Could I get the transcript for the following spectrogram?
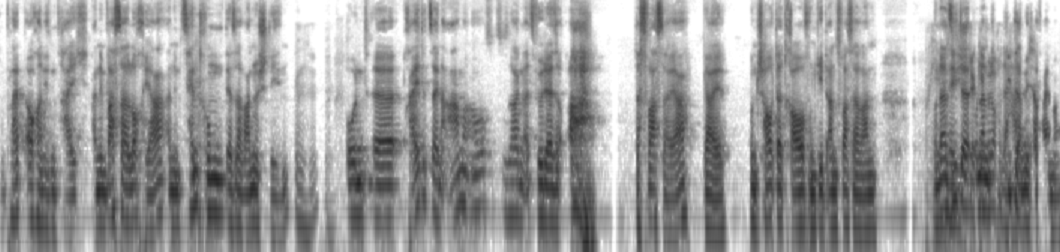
und bleibt auch an diesem Teich, an dem Wasserloch, ja, an dem Zentrum der Savanne stehen Mhm. und äh, breitet seine Arme aus, sozusagen, als würde er so, ah, das Wasser, ja, geil. Und schaut da drauf und geht ans Wasser ran. okay. Und dann sieht er, und dann sieht er mich auf einmal.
